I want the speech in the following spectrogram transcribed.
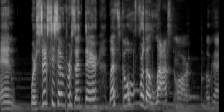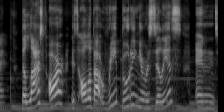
And we're 67% there. Let's go for the last R. Okay? The last R is all about rebooting your resilience and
